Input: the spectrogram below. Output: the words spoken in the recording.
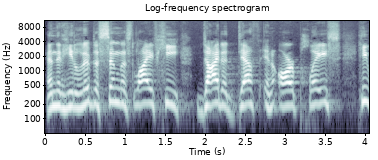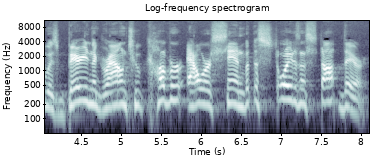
And that he lived a sinless life. He died a death in our place. He was buried in the ground to cover our sin. But the story doesn't stop there.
